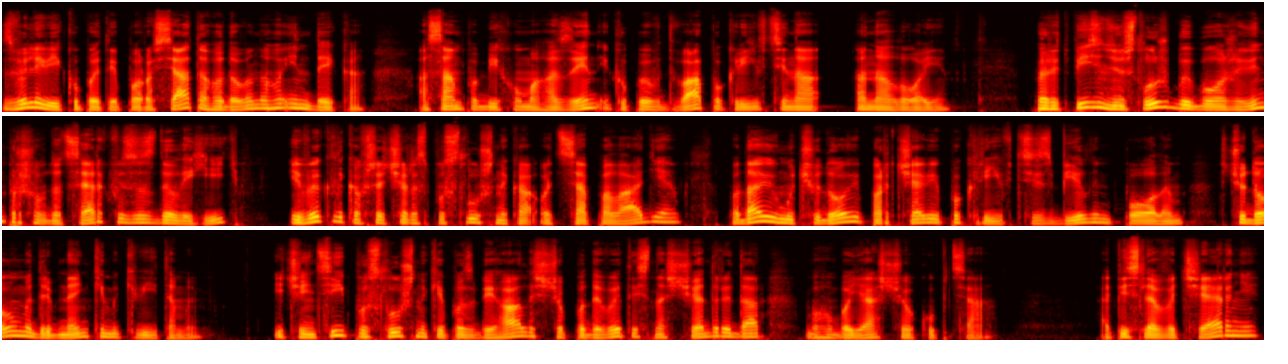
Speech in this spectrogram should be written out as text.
звелів їй купити поросята годованого індика, а сам побіг у магазин і купив два покрівці на аналої. Перед пізньою службою Божою він прийшов до церкви заздалегідь і, викликавши через послушника отця Паладія, подав йому чудові парчеві покрівці з білим полем, з чудовими дрібненькими квітами. І ченці й послушники позбігали, щоб подивитись на щедрий дар богобоящого купця. А після вечерні,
